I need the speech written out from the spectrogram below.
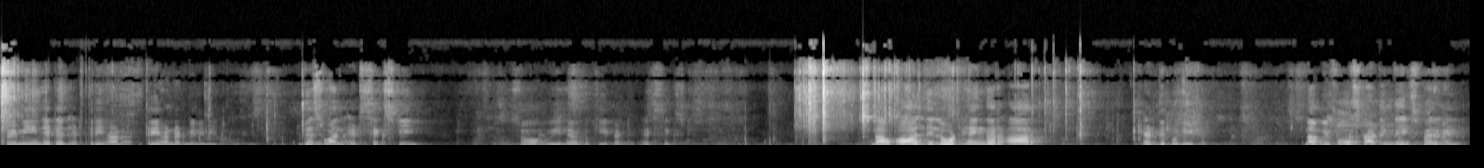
So it means it is at 300 300 millimeter. This one at 60 so we have to keep it at 60 now all the load hanger are at the position. Now before starting the experiment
